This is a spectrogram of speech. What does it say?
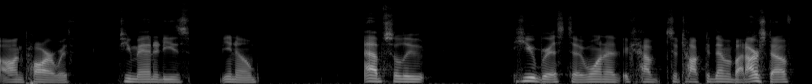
on par with humanity's, you know, absolute hubris to want to have to talk to them about our stuff.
